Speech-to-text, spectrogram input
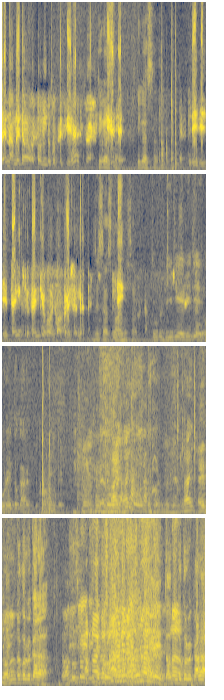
দেন আমরা এটা তদন্ত করতেছি হ্যাঁ? ঠিক আছে স্যার ঠিক আছে স্যার। জি জি জি thank you thank you for cooperation জি স্যার সালাম স্যার। কিন্তু ডিজি এডিজি ওরাই তো কারেক্ট এই তদন্ত করবে কারা? এই তদন্ত করবে কারা?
